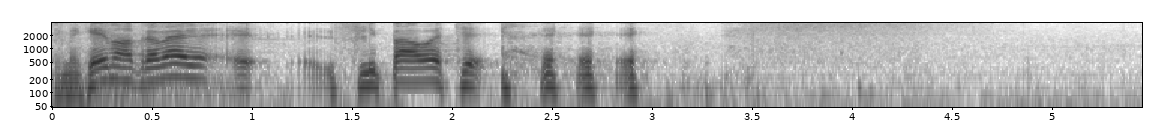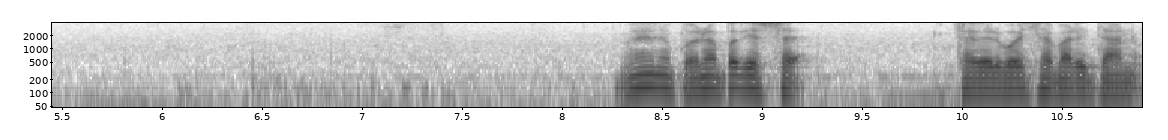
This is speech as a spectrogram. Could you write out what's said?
Que me quema otra vez eh, El flipado este Bueno, pues no ha podido ser Este del buen samaritano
